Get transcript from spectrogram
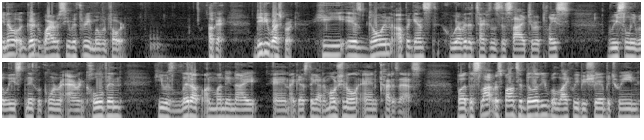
you know, a good wide receiver three moving forward. Okay, Dede Westbrook. He is going up against whoever the Texans decide to replace recently released nickel corner Aaron Colvin. He was lit up on Monday night, and I guess they got emotional and cut his ass. But the slot responsibility will likely be shared between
